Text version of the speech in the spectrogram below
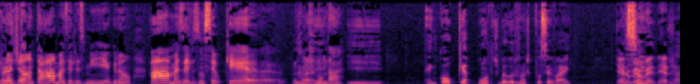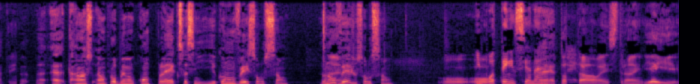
E não tá- adianta, ah, mas eles migram, ah, mas eles não sei o quê. Não dá. E em qualquer ponto de Belo Horizonte que você vai, Até no Assim, meu Belvedere já tem. é, tá- é um- é um problema complexo, assim, e que eu não vejo solução. Eu não É. vejo solução. O- o- Impotência, né? É, total, é estranho. E aí,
